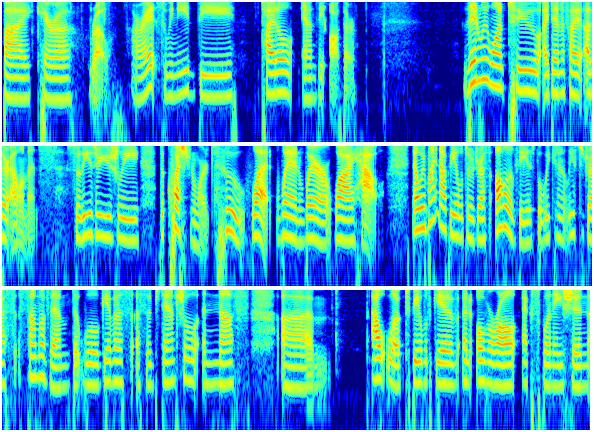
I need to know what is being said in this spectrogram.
by Kara Rowe. All right, so we need the title and the author. Then we want to identify other elements. So these are usually the question words, who, what, when, where, why, how. Now we might not be able to address all of these, but we can at least address some of them that will give us a substantial enough um, outlook to be able to give an overall explanation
